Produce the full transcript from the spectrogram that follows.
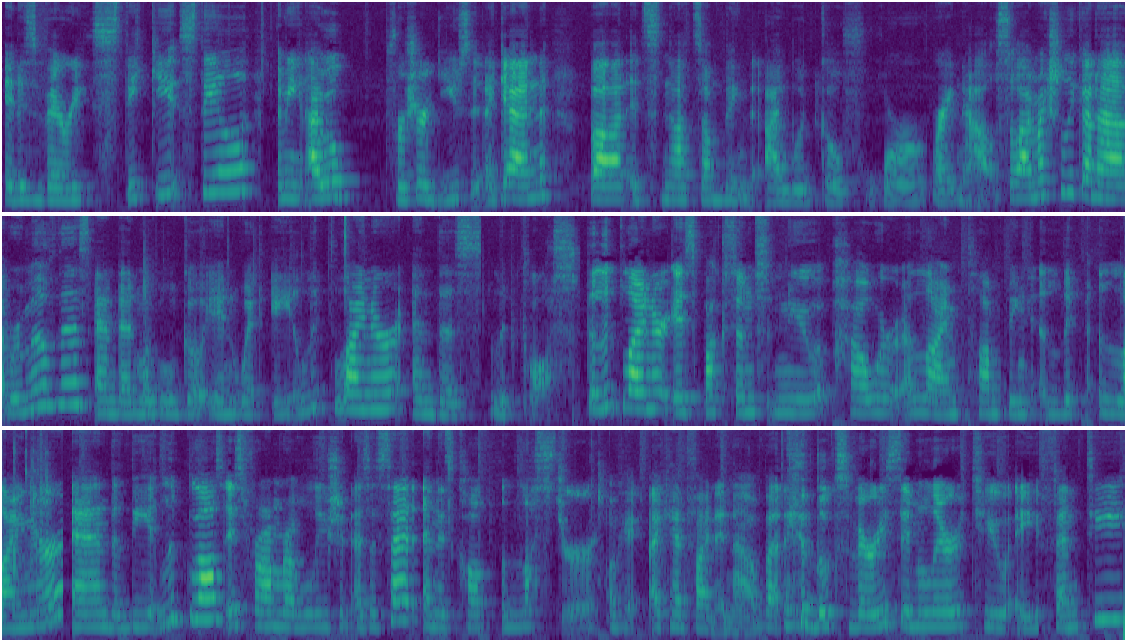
It is very sticky still. I mean, I will for sure use it again, but it's not something that I would go for right now. So I'm actually gonna remove this and then we will go in with a lip liner and this lip gloss. The lip liner is Buxom's new Power Line Plumping Lip Liner and the lip gloss is from Revolution as I said and it's called Luster. Okay, I can't find it now, but it looks very similar to a Fenty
